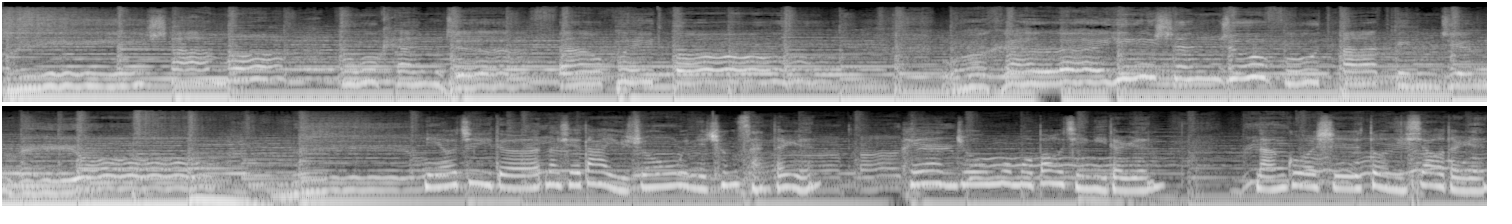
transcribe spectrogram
回忆沙漠不堪折返回头我喊了一声祝福他听见没有？我。记得那些大雨中为你撑伞的人，黑暗中默默抱紧你的人，难过时逗你笑的人，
